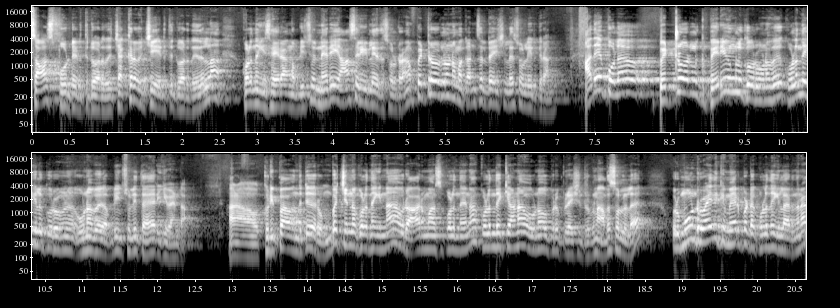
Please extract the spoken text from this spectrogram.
சாஸ் போட்டு எடுத்துகிட்டு வர்றது சக்கரை வச்சு எடுத்துகிட்டு வர்றது இதெல்லாம் குழந்தைங்க செய்கிறாங்க அப்படின்னு சொல்லி நிறைய ஆசிரியர்களே இதை சொல்கிறாங்க பெற்றோர்களும் நம்ம கன்சல்டேஷனில் சொல்லியிருக்கிறாங்க. அதே போல் பெற்றோர்களுக்கு பெரியவங்களுக்கு ஒரு உணவு குழந்தைகளுக்கு ஒரு உணவு அப்படின்னு சொல்லி தயாரிக்க வேண்டாம். குறிப்பாக வந்துட்டு ரொம்ப சின்ன குழந்தைங்கன்னா ஒரு ஆறு மாத குழந்தைன்னா குழந்தைக்கான உணவு ப்ரிப்பரேஷன் இருக்கணும் அதை சொல்லலை. ஒரு மூன்று வயதுக்கு மேற்பட்ட குழந்தைகளாக இருந்தனா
